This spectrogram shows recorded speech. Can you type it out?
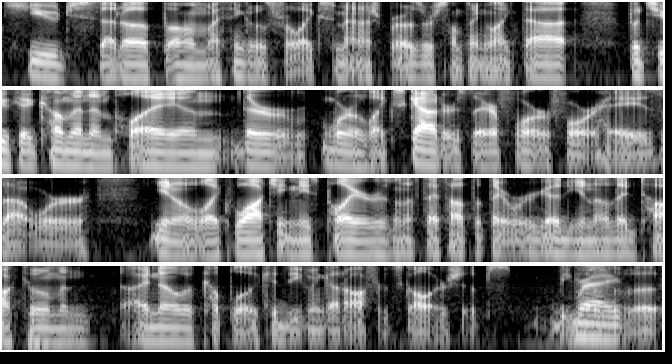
huge setup. Um, I think it was for like Smash Bros or something like that. But you could come in and play, and there were like scouters there for Fort Hays that were, you know, like watching these players, and if they thought that they were good, you know, they'd talk to them. And I know a couple of kids even got offered scholarships because Right. of it.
